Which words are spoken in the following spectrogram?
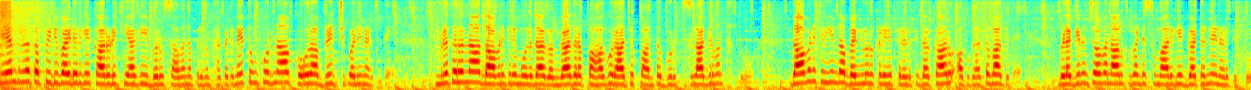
ನಿಯಂತ್ರಣ ತಪ್ಪಿ ಡಿವೈಡರ್ಗೆ ಕಾರುಡಿಕೆಯಾಗಿ ಇಬ್ಬರು ಸಾವನ್ನಪ್ಪಿರುವಂತಹ ಘಟನೆ ತುಮಕೂರಿನ ಕೋರಾ ಬ್ರಿಡ್ಜ್ ಬಳಿ ನಡೆದಿದೆ. ಮೃತರನ್ನ ದಾವಣಗೆರೆ ಮೂಲದ ಗಂಗಾಧರಪ್ಪ ಹಾಗೂ ರಾಜಪ್ಪ ಅಂತ ಗುರುತಿಸಲಾಗಿರುವಂತಹದ್ದು. ದಾವಣಗೆರೆಯಿಂದ ಬೆಂಗಳೂರು ಕಡೆಗೆ ತೆರಳುತ್ತಿದ್ದ ಕಾರು ಅಪಘಾತವಾಗಿದೆ. ಬೆಳಗಿನ ಜಾವ ನಾಲ್ಕು ಗಂಟೆ ಸುಮಾರಿಗೆ ಘಟನೆ ನಡೆದಿತ್ತು.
